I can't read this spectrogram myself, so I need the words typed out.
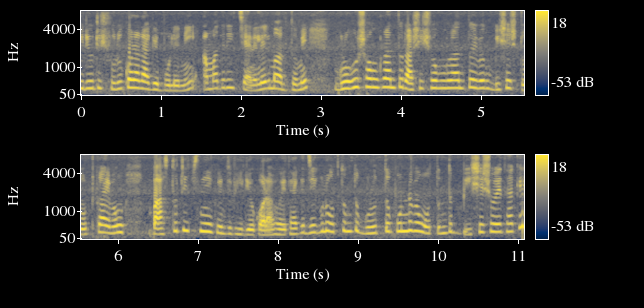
ভিডিওটি শুরু করার আগে বলে নিই, আমাদের এই চ্যানেলের মাধ্যমে গ্রহ সংক্রান্ত, রাশি সংক্রান্ত এবং বিশেষ টোটকা এবং বাস্তু টিপস নিয়ে কিন্তু ভিডিও করা হয়ে থাকে, যেগুলো অত্যন্ত গুরুত্বপূর্ণ এবং অত্যন্ত বিশেষ হয়ে থাকে।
